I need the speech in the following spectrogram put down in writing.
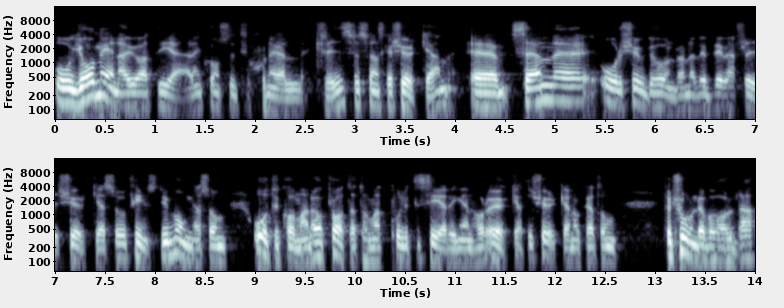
och jag menar ju att det är en konstitutionell kris för Svenska kyrkan. Sen år 2000 när vi blev en fri kyrka så finns det ju många som återkommande har pratat om att politiseringen har ökat i kyrkan och att de förtroendevalda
